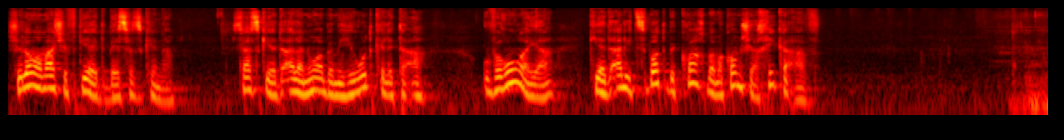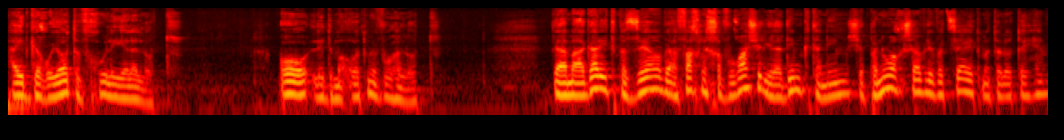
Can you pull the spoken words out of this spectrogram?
שלא ממש הפתיעה את בס הזקנה. ססקי ידעה לנוע במהירות כלטאה, וברור היה כי ידעה לצבות בכוח במקום שהכי כאב. ההתגרויות הפכו ליללות, או לדמעות מבוהלות. והמעגל התפזר והפך לחבורה של ילדים קטנים שפנו עכשיו לבצע את מטלותיהם.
